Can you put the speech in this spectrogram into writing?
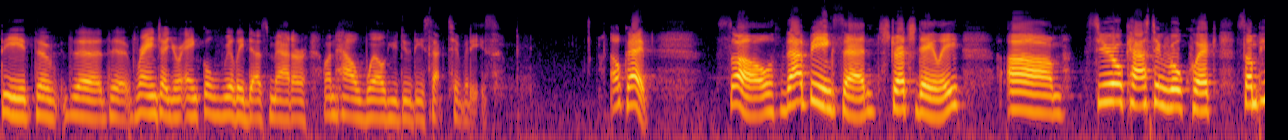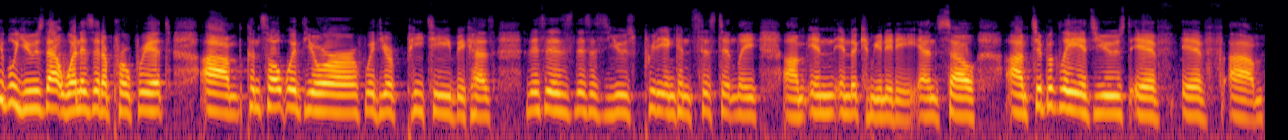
the, the, the, the range at your ankle really does matter on how well you do these activities. Okay, so that being said, stretch daily. Um, serial casting real quick. Some people use that. When is it appropriate? Um, consult with your with your pt because this is this is used pretty inconsistently um, in in the community. And so um, typically it's used if if um,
